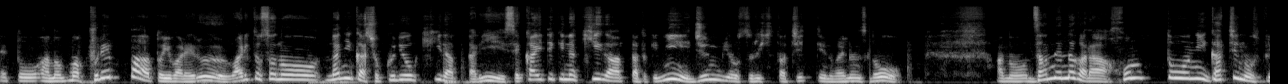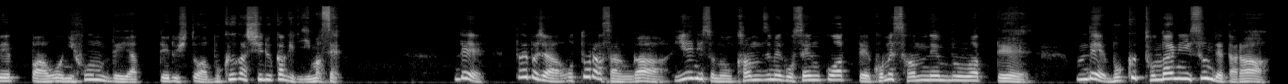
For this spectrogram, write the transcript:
えっと、あの、まあ、プレッパーと言われる、割とその、何か食料危機だったり、世界的な危機があった時に準備をする人たちっていうのがいるんですけど、あの、残念ながら、本当にガチのプレッパーを日本でやってる人は僕が知る限りいません。で、例えばじゃあ、おとらさんが家にその缶詰5000個あって、米3年分あって、で、僕隣に住んでたら、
